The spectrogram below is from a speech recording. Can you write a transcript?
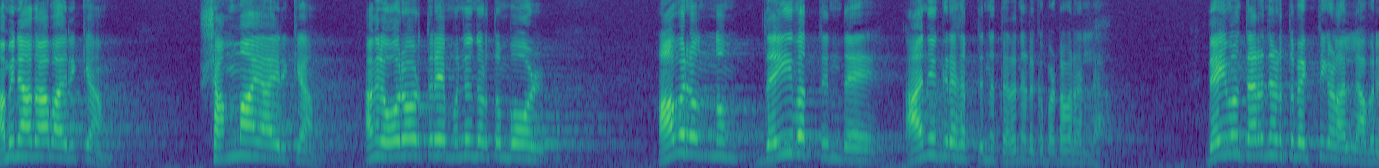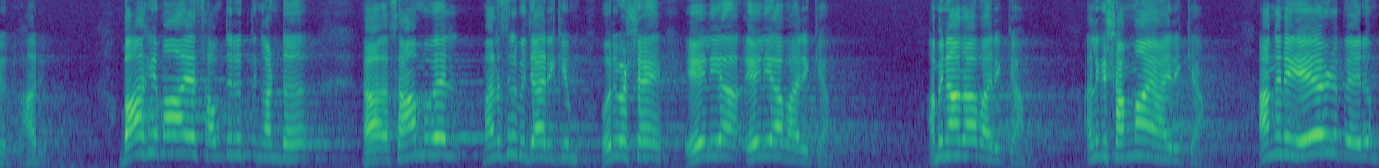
അമിനാതാബായിരിക്കാം ഷമ്മായായിരിക്കാം. അങ്ങനെ ഓരോരുത്തരെയും മുന്നിൽ നിർത്തുമ്പോൾ അവരൊന്നും ദൈവത്തിന്റെ അനുഗ്രഹത്തിന് തിരഞ്ഞെടുക്കപ്പെട്ടവരല്ല. ദൈവം തിരഞ്ഞെടുത്ത വ്യക്തികളല്ല അവർ ആരും. ബാഹ്യമായ സൗന്ദര്യത്തിൽ കണ്ട് സാമുവേൽ മനസ്സിൽ വിചാരിക്കും ഒരുപക്ഷെ ഏലിയ ഏലിയാവായിരിക്കാം അമിനാദാവായിരിക്കാം അല്ലെങ്കിൽ ഷമ്മായായിരിക്കാം അങ്ങനെ ഏഴ് പേരും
